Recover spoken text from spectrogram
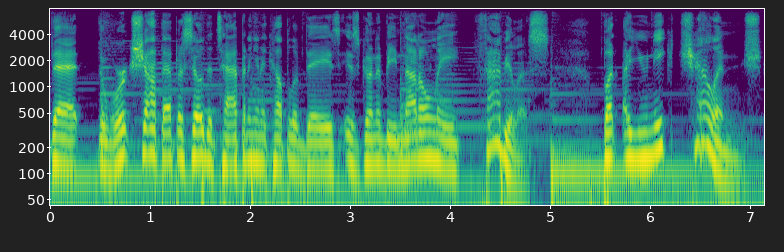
that the workshop episode that's happening in a couple of days is going to be not only fabulous, but a unique challenge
